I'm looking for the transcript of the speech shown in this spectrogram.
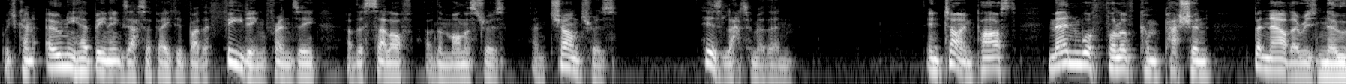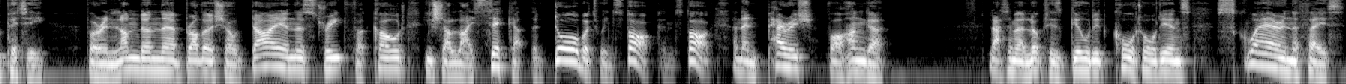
which can only have been exacerbated by the feeding frenzy of the sell off of the monasteries and chantries. Here's Latimer then. In time past, men were full of compassion, but now there is no pity. For in London their brother shall die in the street for cold, he shall lie sick at the door between stock and stock, and then perish for hunger. Latimer looked his gilded court audience square in the face.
